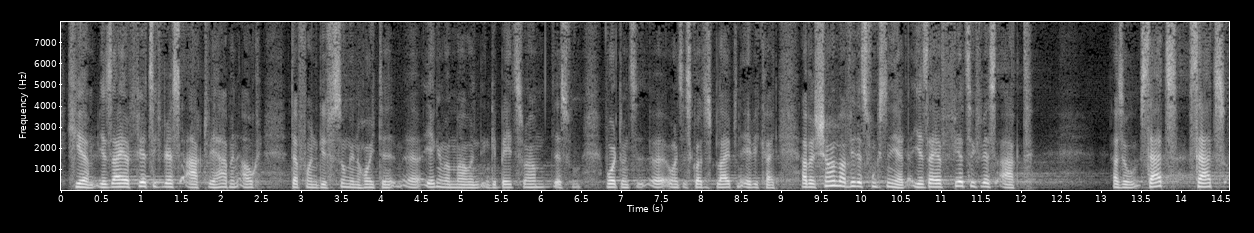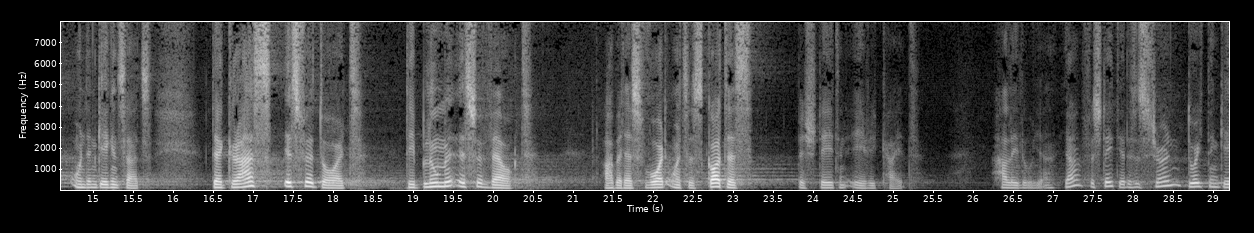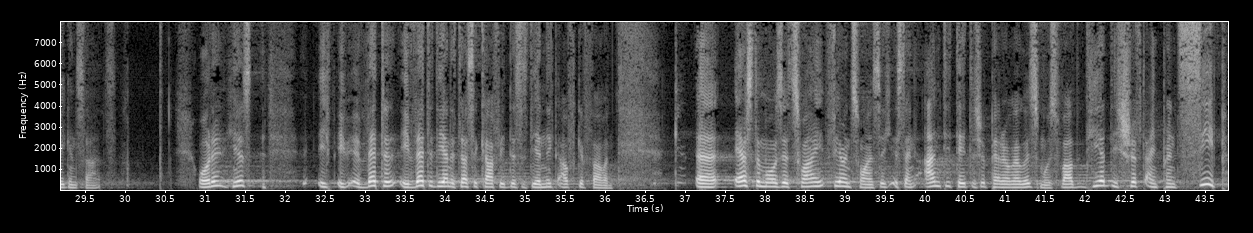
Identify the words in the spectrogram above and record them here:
Hier, Jesaja 40, Vers 8. Wir haben auch davon gesungen heute, äh, irgendwann mal im Gebetsraum. Das Wort uns, äh, unseres Gottes bleibt in Ewigkeit. Aber schauen wir mal, wie das funktioniert. Jesaja 40, Vers 8. Also Satz, Satz und den Gegensatz. Der Gras ist verdorrt, die Blume ist verwelkt aber das Wort unseres Gottes besteht in Ewigkeit. Halleluja. Ja, versteht ihr? Das ist schön durch den Gegensatz. Oder? Hier ist, ich, ich, wette, ich wette dir eine Tasse Kaffee, das ist dir nicht aufgefallen. Äh, 1. Mose 2, 24 ist ein antithetischer Parallelismus, weil hier die Schrift ein Prinzip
